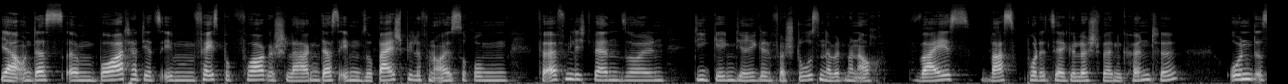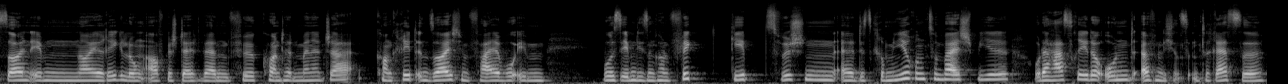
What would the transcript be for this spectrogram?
Ja, und das ähm, Board hat jetzt eben Facebook vorgeschlagen, dass eben so Beispiele von Äußerungen veröffentlicht werden sollen, die gegen die Regeln verstoßen, damit man auch weiß, was potenziell gelöscht werden könnte. Und es sollen eben neue Regelungen aufgestellt werden für Content Manager, konkret in solchem Fall, wo eben, wo es eben diesen Konflikt gibt zwischen äh, Diskriminierung zum Beispiel oder Hassrede und öffentliches Interesse.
